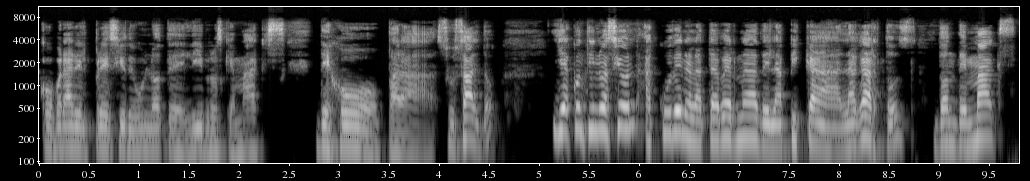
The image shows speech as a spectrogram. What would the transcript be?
cobrar el precio de un lote de libros que Max dejó para su saldo, y a continuación acuden a la taberna de la pica Lagartos, donde Max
